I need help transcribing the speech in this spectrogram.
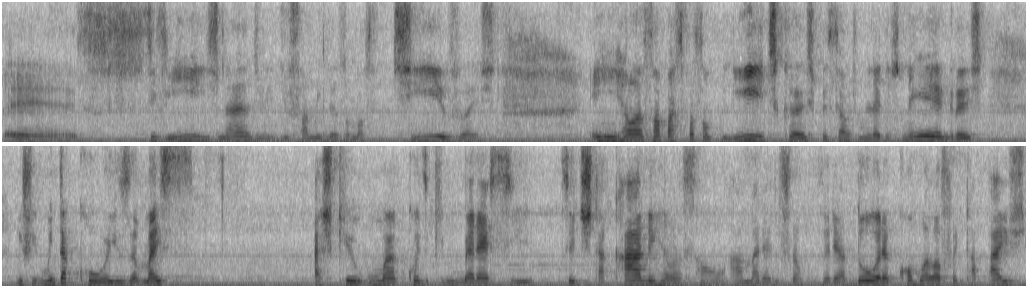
é, civis, né, de, de famílias homoafetivas em relação à participação política, especial de mulheres negras, enfim, muita coisa, mas acho que uma coisa que merece ser destacada em relação a Marielle Franco, vereadora, como ela foi capaz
